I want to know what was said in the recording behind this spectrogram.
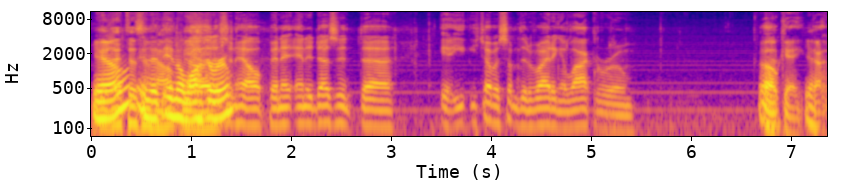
You Yeah, that know, doesn't in the, help. in the No, No, locker that room. doesn't help, and it and it doesn't. Uh, you, you talk about something dividing a locker room. Oh, okay. Yeah. Uh,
